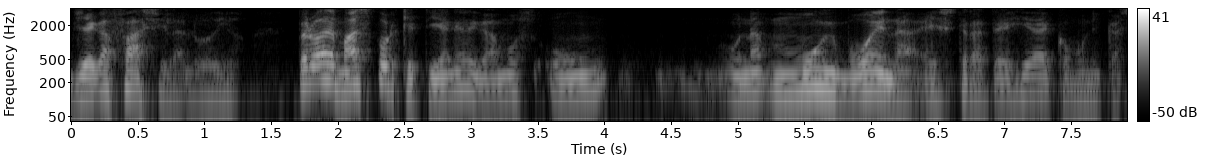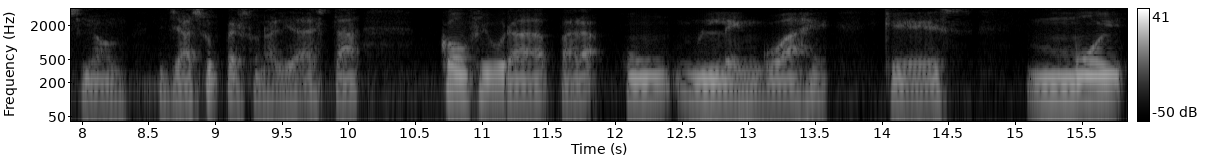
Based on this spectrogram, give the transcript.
llega fácil al oído. Pero además porque tiene, digamos, un, una muy buena estrategia de comunicación. Ya su personalidad está configurada para un lenguaje que es muy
